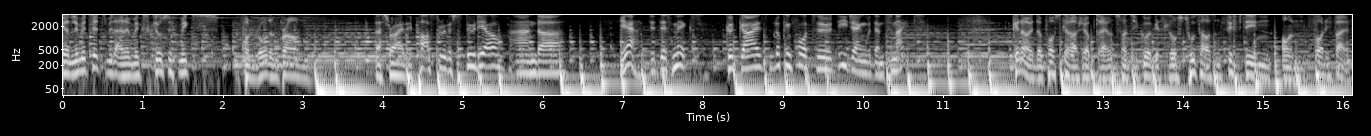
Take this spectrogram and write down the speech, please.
FM4 Unlimited mit einem Exclusive Mix von Roden Brown. That's right, they passed through the studio and uh, yeah, did this mix. Good guys, looking forward to DJing with them tonight. Genau, in der Postgarage ab 23 Uhr geht's los, 2015 on 45.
